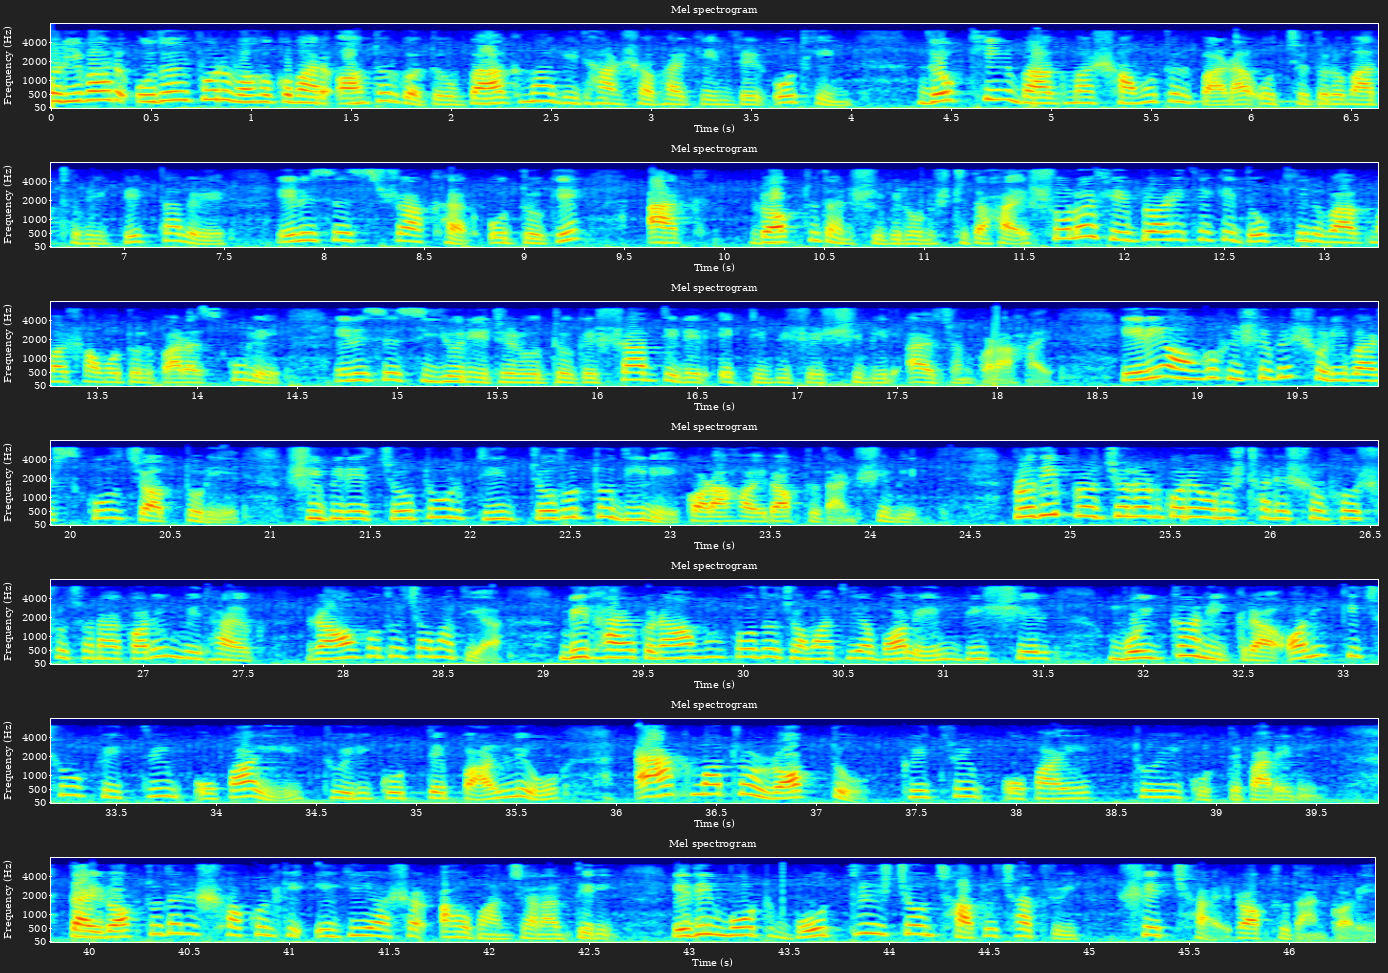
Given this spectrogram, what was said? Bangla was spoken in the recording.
শনিবার উদয়পুর মহকুমার অন্তর্গত বাগমা বিধানসভা কেন্দ্রের অধীন দক্ষিণ বাগমা সমতল পাড়া উচ্চতর মাধ্যমিক বিদ্যালয়ে এনএসএস শাখার উদ্যোগে এক রক্তদান শিবির অনুষ্ঠিত হয়। ষোলোই ফেব্রুয়ারি থেকে দক্ষিণ বাগমা সমতল পাড়া স্কুলে এনএসএস ইউনিটের উদ্যোগে সাত দিনের একটি বিশেষ শিবির আয়োজন করা হয়। এরই অঙ্গ হিসেবে শনিবার স্কুল চত্বরে শিবিরের চতুর্থ দিনে করা হয় রক্তদান শিবির। প্রদীপ প্রজ্বলন করে অনুষ্ঠানের শুভ সূচনা করেন বিধায়ক রামপদ জমাতিয়া। বিধায়ক রামপদ জমাতিয়া বলেন, বিশ্বের বৈজ্ঞানিকরা অনেক কিছু কৃত্রিম উপায়ে তৈরি করতে পারলেও একমাত্র রক্ত কৃত্রিম উপায়ে তৈরি করতে পারেনি। তাই রক্তদানের সকলকে এগিয়ে আসার আহ্বান জানান তিনি। এদিন মোট বত্রিশ জন ছাত্রছাত্রী স্বেচ্ছায় রক্তদান করে।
